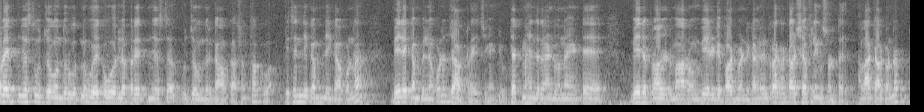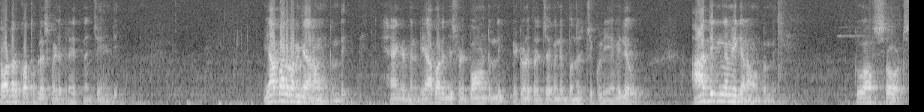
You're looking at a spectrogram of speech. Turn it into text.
ప్రయత్నం చేస్తే ఉద్యోగం దొరుకుతుంది ఒక ఊరిలో ప్రయత్నం చేస్తే ఉద్యోగం దొరికే అవకాశం తక్కువ. విత్ ఇన్ ది కంపెనీ కాకుండా వేరే కంపెనీలో కూడా జాబ్ ట్రై చేయండి. టెక్ మహేంద్ర లాంటివి ఉన్నాయంటే వేరే ప్రాజెక్ట్ మారడం వేరే డిపార్ట్మెంట్ కానీ రకరకాల షఫలింగ్స్ ఉంటాయి. అలా కాకుండా టోటల్ కొత్త ప్లేస్కి వెళ్ళే ప్రయత్నం చేయండి. వ్యాపారపరంగా ఎలా ఉంటుంది? హ్యాంగర్ మీద వ్యాపారం చేసినప్పుడు బాగుంటుంది ఎటువంటి ప్రత్యేకమైన ఇబ్బందులు చిక్కులు ఏమీ లేవు. ఆర్థికంగా మీకు ఎలా ఉంటుంది? టూ ఆఫ్ సోర్ట్స్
